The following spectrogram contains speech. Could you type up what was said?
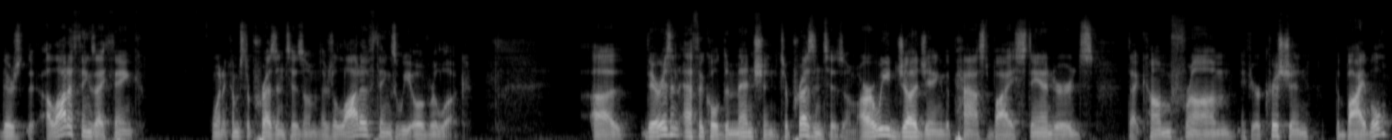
there's a lot of things I think when it comes to presentism. There's a lot of things we overlook uh, there is an ethical dimension to presentism. Are we judging the past by standards that come from, if you're a Christian, the Bible?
